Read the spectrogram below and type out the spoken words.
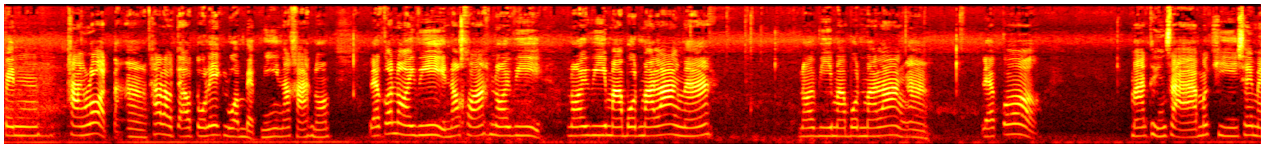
เป็นทางรอดอ่าถ้าเราจะเอาตัวเลขรวมแบบนี้นะคะเนาะแล้วก็นอยวีนะคะนอยวีนอยวีมาบนมาล่างนะนอยวีมาบนมาล่างอะแล้วก็มาถึงสามัคคีใช่ไหม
